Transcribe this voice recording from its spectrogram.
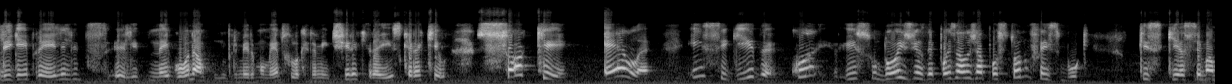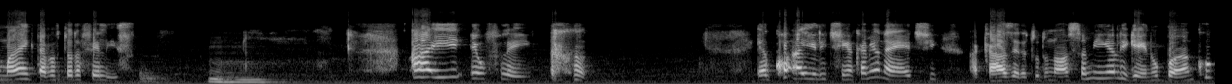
Liguei para ele, ele, ele negou no primeiro momento, falou que era mentira, que era isso, que era aquilo. Só que ela, em seguida, isso dois dias depois, ela já postou no Facebook que, que ia ser mamãe, que estava toda feliz. Uhum. Aí eu falei. eu, aí ele tinha caminhonete, a casa era tudo nossa, minha. Liguei no banco,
